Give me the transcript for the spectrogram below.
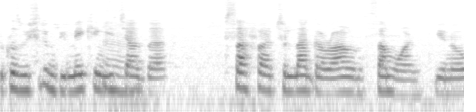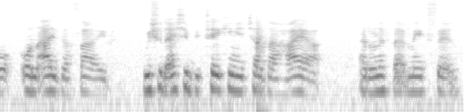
Because we shouldn't be making each mm. other suffer to lug around someone, you know, on either side. We should actually be taking each other higher. I don't know if that makes sense.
